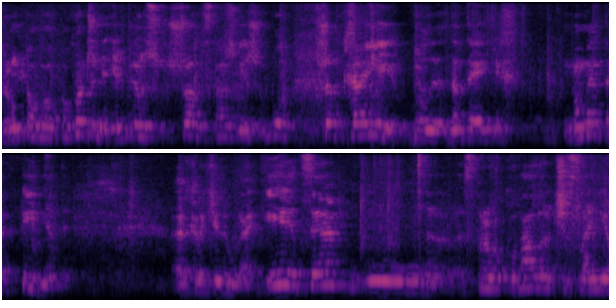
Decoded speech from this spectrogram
ґрунтового походження, і плюс, що страшніше було, що краї були на деяких моментах підняті кракелюра. І це спровокувало численні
